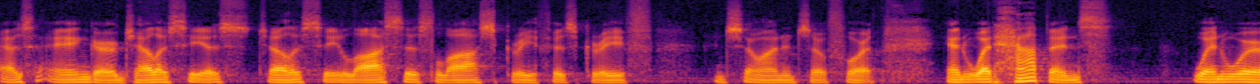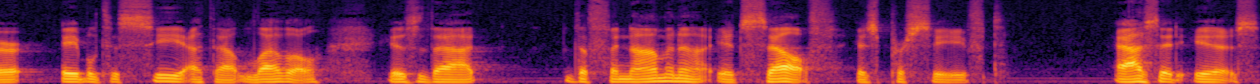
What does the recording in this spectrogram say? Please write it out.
as anger, jealousy as jealousy, loss as loss, grief as grief, and so on and so forth. And what happens when we're able to see at that level is that the phenomena itself is perceived as it is,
